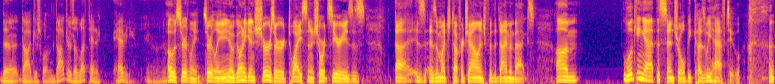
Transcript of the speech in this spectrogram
the Dodgers well. And the Dodgers are left-handed heavy. You know, Oh, certainly, certainly. You know, going against Scherzer twice in a short series is uh, is is a much tougher challenge for the Diamondbacks. Um, looking at the Central because we have to.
